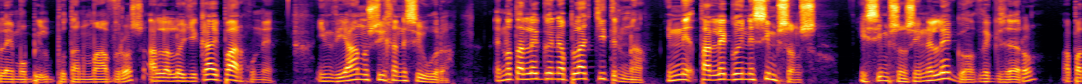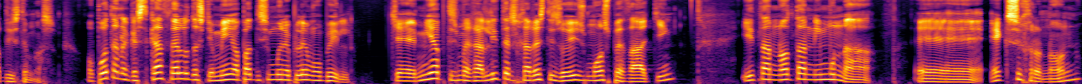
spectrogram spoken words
Playmobil που ήταν μαύρος, αλλά λογικά υπάρχουν. Ινδιάνους είχαν σίγουρα. Ενώ τα Lego είναι απλά κίτρινα. Είναι, τα Lego είναι Simpsons. Οι Simpsons είναι Lego, δεν ξέρω. Απαντήστε μας. Οπότε αναγκαστικά θέλοντας και μία, απάντησή μου είναι Playmobil. Και μία από τις μεγαλύτερες χαρές της ζωής μου ως παιδάκι ήταν όταν ήμουνα ε, 6 χρονών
